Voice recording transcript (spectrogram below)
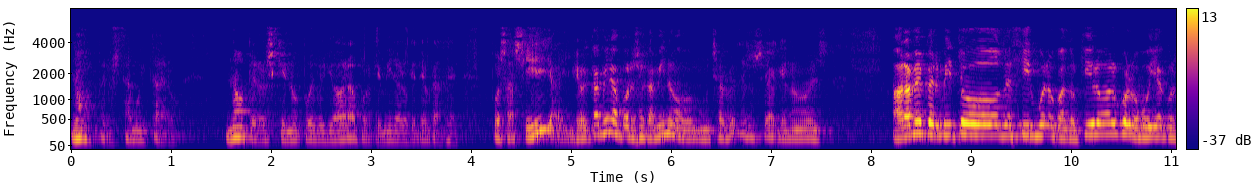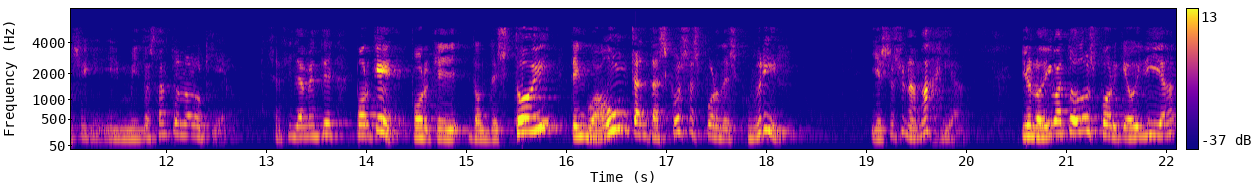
no, pero está muy caro, no, pero es que no puedo yo ahora porque mira lo que tengo que hacer. Pues así, yo he caminado por ese camino muchas veces, o sea que no es Ahora me permito decir, bueno, cuando quiero algo lo voy a conseguir y mientras tanto no lo quiero. Sencillamente, ¿por qué? Porque donde estoy tengo aún tantas cosas por descubrir. Y eso es una magia. Y os lo digo a todos porque hoy día,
